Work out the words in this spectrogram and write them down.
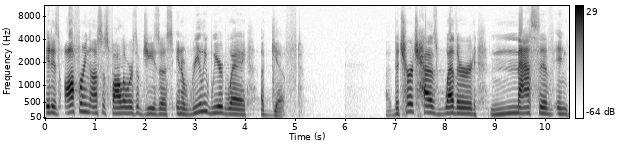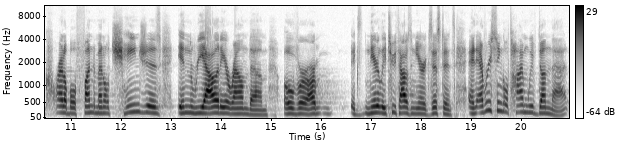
it is offering us as followers of Jesus, in a really weird way, a gift. Uh, the church has weathered massive, incredible, fundamental changes in the reality around them over our ex- nearly 2,000 year existence. And every single time we've done that,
